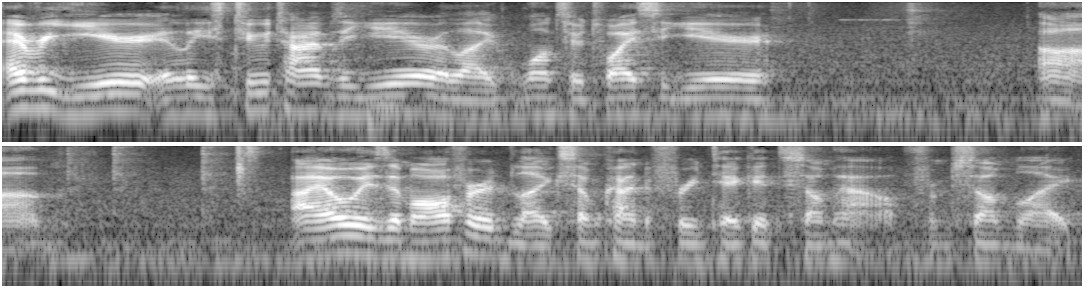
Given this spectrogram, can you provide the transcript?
every year at least two times a year or like once or twice a year. Um, I always am offered like some kind of free ticket somehow from some like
